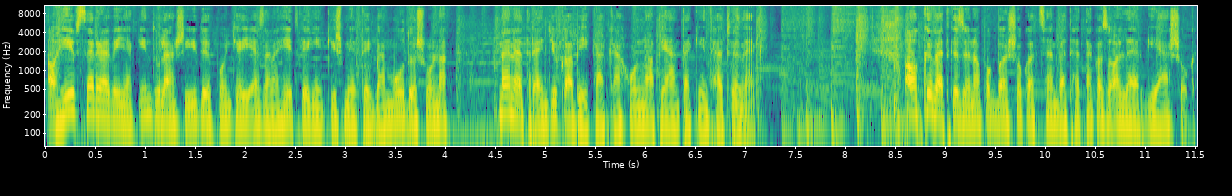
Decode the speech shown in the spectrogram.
A Hév szerelvények indulási időpontjai ezen a hétvégén kismértékben módosulnak, menetrendjük a BKK honlapján tekinthető meg. A következő napokban sokat szenvedhetnek az allergiások.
